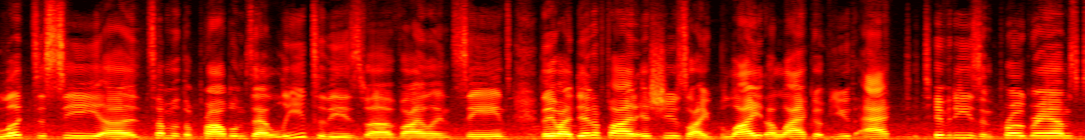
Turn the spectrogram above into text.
look to see uh, some of the problems that lead to these uh, violent scenes, they've identified issues like blight, a lack of youth activities and programs,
